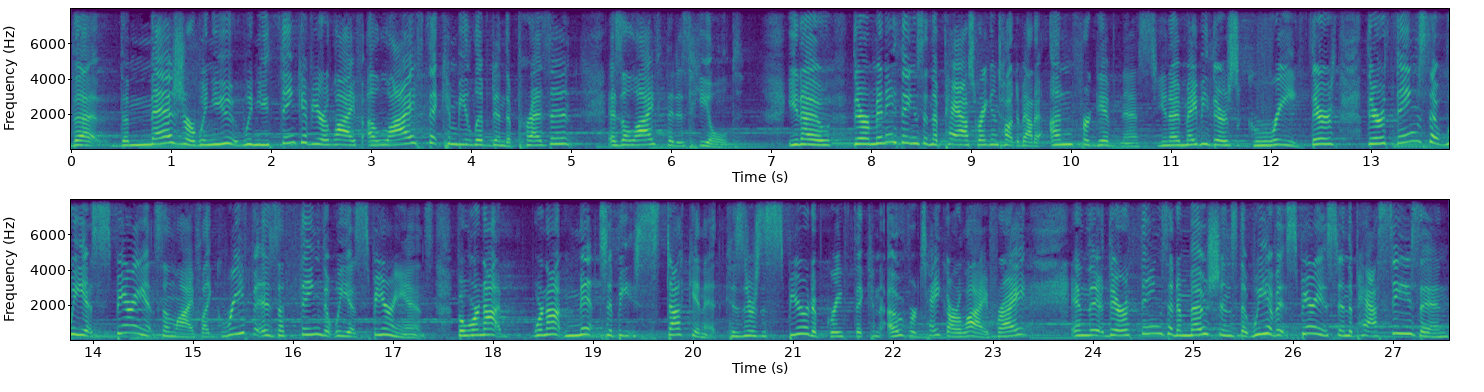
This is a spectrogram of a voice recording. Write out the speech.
the the measure when you when you think of your life, a life that can be lived in the present is a life that is healed. You know, there are many things in the past, Reagan talked about it, unforgiveness. You know, maybe there's grief. There's, there are things that we experience in life. Like grief is a thing that we experience, but we're not, we're not meant to be stuck in it because there's a spirit of grief that can overtake our life, right? And there, there are things and emotions that we have experienced in the past season,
